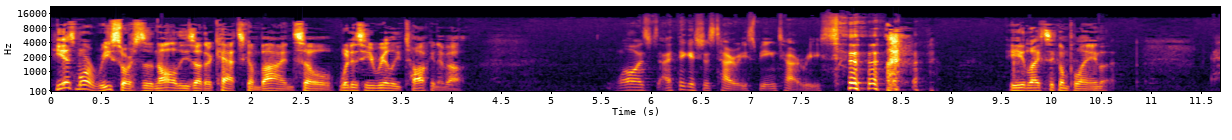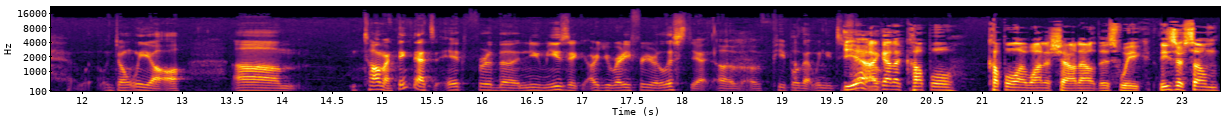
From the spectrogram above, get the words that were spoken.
he has more resources than all these other cats combined. So what is he really talking about? Well, I think it's just Tyrese being Tyrese. he likes to complain. But, don't we all? Um, Tom, I think that's it for the new music. Are you ready for your list yet of, of people that we need to? Yeah, I got a couple couple I want to shout out this week. These are some.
